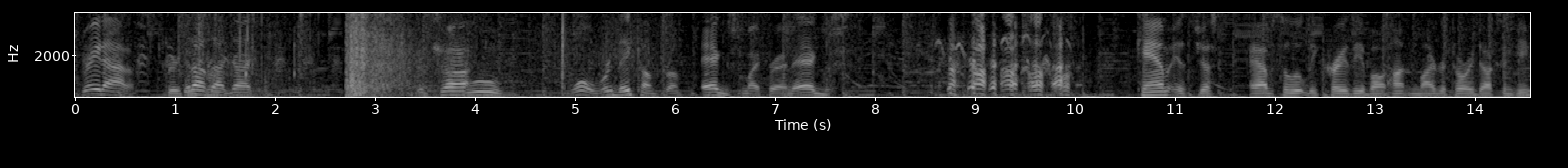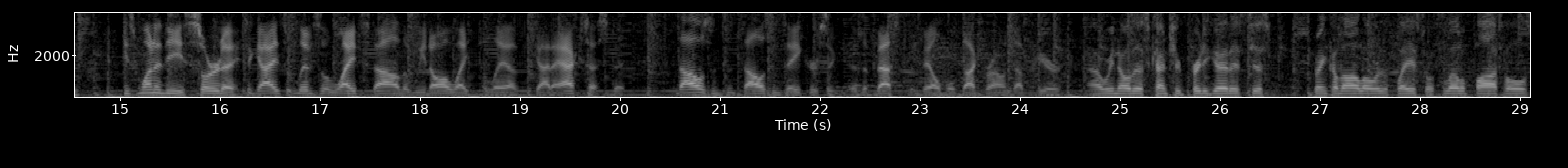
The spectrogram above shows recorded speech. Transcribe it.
straight at us. Get out that guy. Good shot. Ooh. Whoa, where'd they come from? Eggs, my friend, eggs. Cam is just absolutely crazy about hunting migratory ducks and geese. He's one of these sort of the guys that lives the lifestyle that we'd all like to live. Got access to thousands and thousands of acres of the best available duck ground up here. Uh, we know this country pretty good. It's just sprinkled all over the place with little potholes,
